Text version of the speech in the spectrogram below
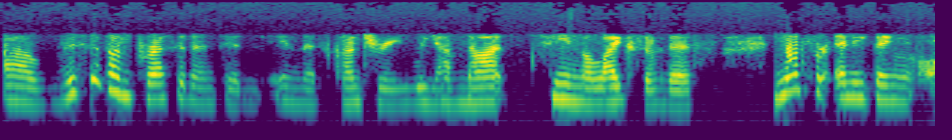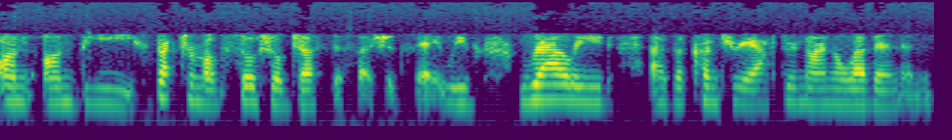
Uh, this is unprecedented in this country. We have not seen the likes of this not for anything on on the spectrum of social justice, I should say. We've rallied as a country after 9/11, and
